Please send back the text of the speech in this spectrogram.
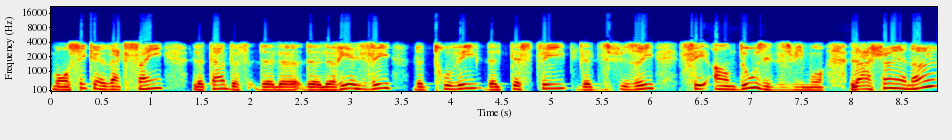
mais on sait qu'un vaccin, le temps de, de, le, de le réaliser, de le trouver, de le tester, puis de le diffuser, c'est entre 12 et 18 mois. L'H1N1,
